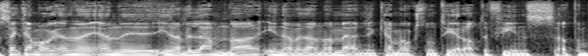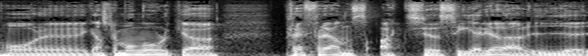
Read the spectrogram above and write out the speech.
Sen kan man, en, en, innan, vi lämnar, innan vi lämnar Imagine kan man också notera att det finns, att de har ganska många olika preferensaktieserier där i,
